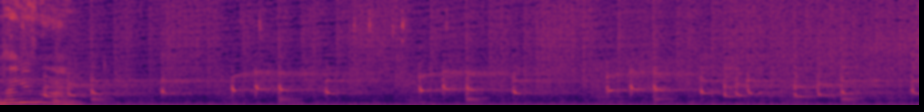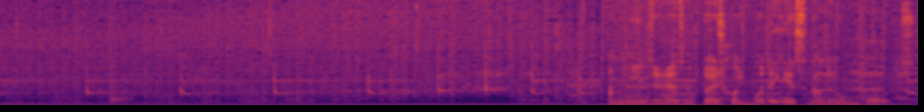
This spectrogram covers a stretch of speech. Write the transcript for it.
Ну, не знаю. А мне интересно, кто из хоть будет есть на другом поверхе?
